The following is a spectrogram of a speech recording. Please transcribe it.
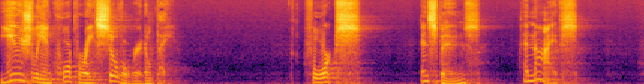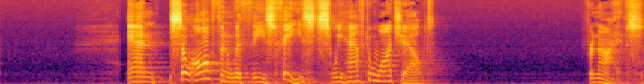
usually incorporate silverware, don't they? Forks and spoons and knives. And so often with these feasts, we have to watch out for knives.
